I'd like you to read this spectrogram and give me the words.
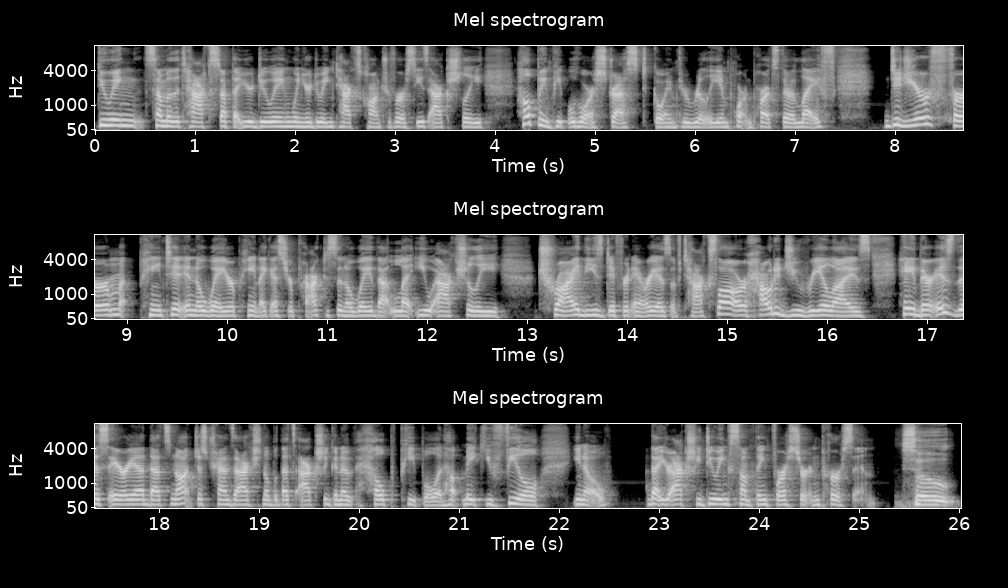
doing some of the tax stuff that you're doing when you're doing tax controversies actually helping people who are stressed going through really important parts of their life did your firm paint it in a way or paint i guess your practice in a way that let you actually try these different areas of tax law? Or how did you realize hey there is this area that's not just transactional but that's actually going to help people and help make you feel you know that you're actually doing something for a certain person? So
